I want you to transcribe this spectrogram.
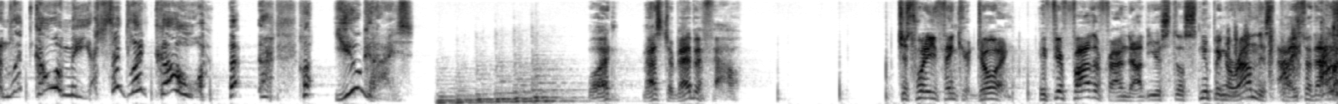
on, let go of me. I said let go. You guys. What? Master Bebefow? Just what do you think you're doing? If your father found out that you're still snooping around this place without... You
